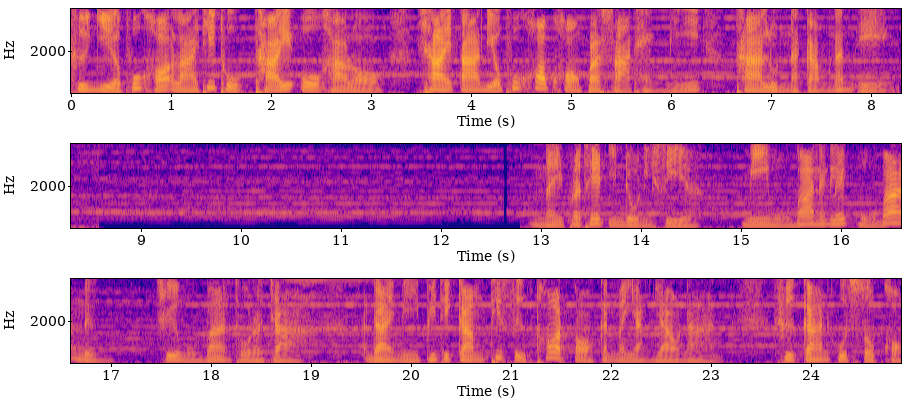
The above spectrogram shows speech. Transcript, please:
คือเหยื่อผู้เคราะห์ร้ายที่ถูกไทโอคารอชายตาเดียวผู้ครอบครองปราสาทแห่งนี้ ทารุณกรรมนั่นเอง ในประเทศอินโดนีเซีย มีหมู่บ้านเล็กๆ หมู่บ้านหนึ่ง ชื่อหมู่บ้านโทรจา ได้มีพิธีกรรมที่สืบทอดต่อกันมาอย่างยาวนาน คือการขุดศพของ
